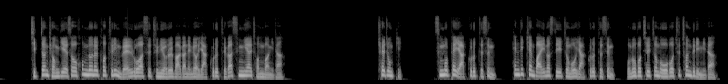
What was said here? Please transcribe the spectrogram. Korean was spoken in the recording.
직전 경기에서 홈런을 터트린 웰로아스 주니어를 막아내며 야쿠르트가 승리할 전망이다. 최종 픽 승모패 야쿠르트 승 핸디캡 마이너스 1.5 야쿠르트 승 온오버 7.5오버 추천드립니다.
